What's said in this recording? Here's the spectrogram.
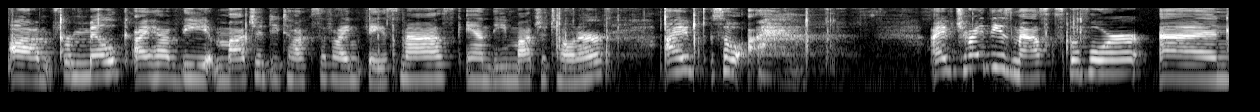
Um, for Milk, I have the Matcha Detoxifying Face Mask and the Matcha Toner. I've, so, I've tried these masks before and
